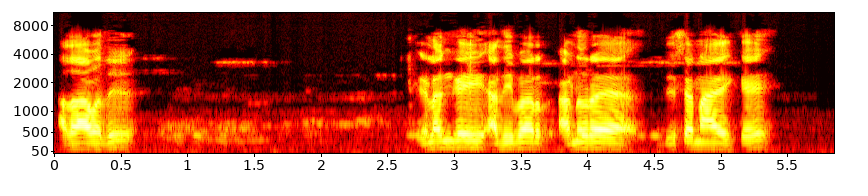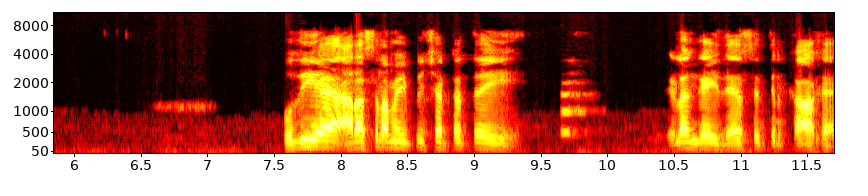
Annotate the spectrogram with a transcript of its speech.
அதாவது இலங்கை அதிபர் அனுர திசநாயக்கு புதிய அரசியலமைப்பு சட்டத்தை இலங்கை தேசத்திற்காக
